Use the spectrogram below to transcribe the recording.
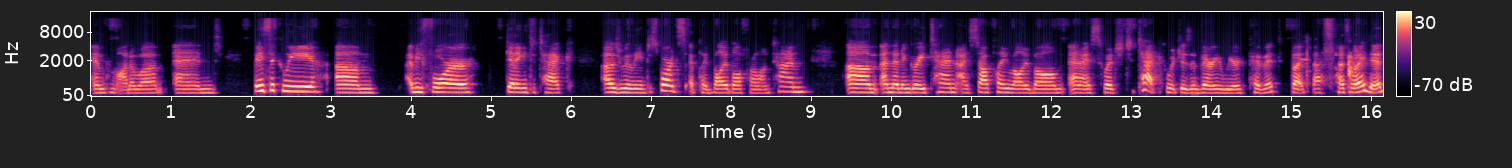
am from Ottawa. And basically, um, before getting into tech, I was really into sports. I played volleyball for a long time. Um, and then in grade 10, I stopped playing volleyball and I switched to tech, which is a very weird pivot, but that's, that's what I did.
